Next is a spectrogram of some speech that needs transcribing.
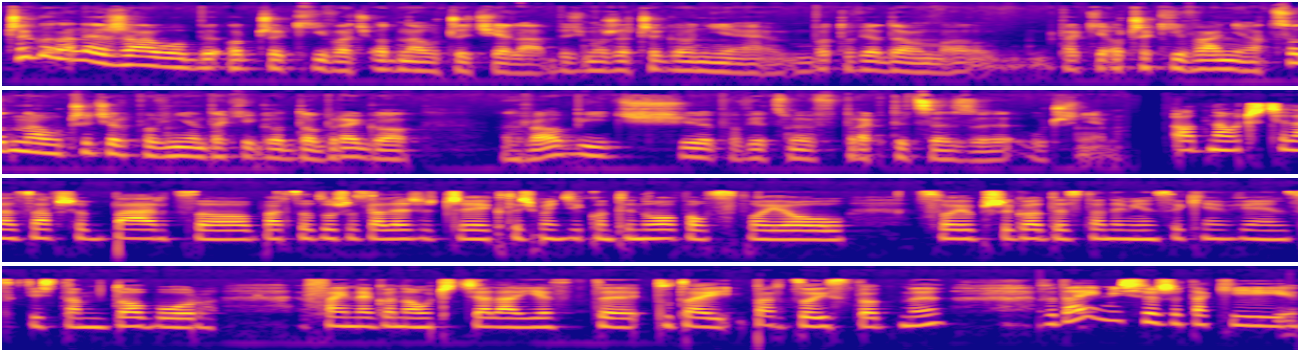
Czego należałoby oczekiwać od nauczyciela? Być może czego nie, bo to wiadomo, takie oczekiwania, co nauczyciel powinien takiego dobrego robić, powiedzmy, w praktyce z uczniem? Od nauczyciela zawsze bardzo, bardzo dużo zależy, czy ktoś będzie kontynuował swoją, swoją przygodę z danym językiem, więc gdzieś tam dobór fajnego nauczyciela jest tutaj bardzo istotny. Wydaje mi się, że taki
